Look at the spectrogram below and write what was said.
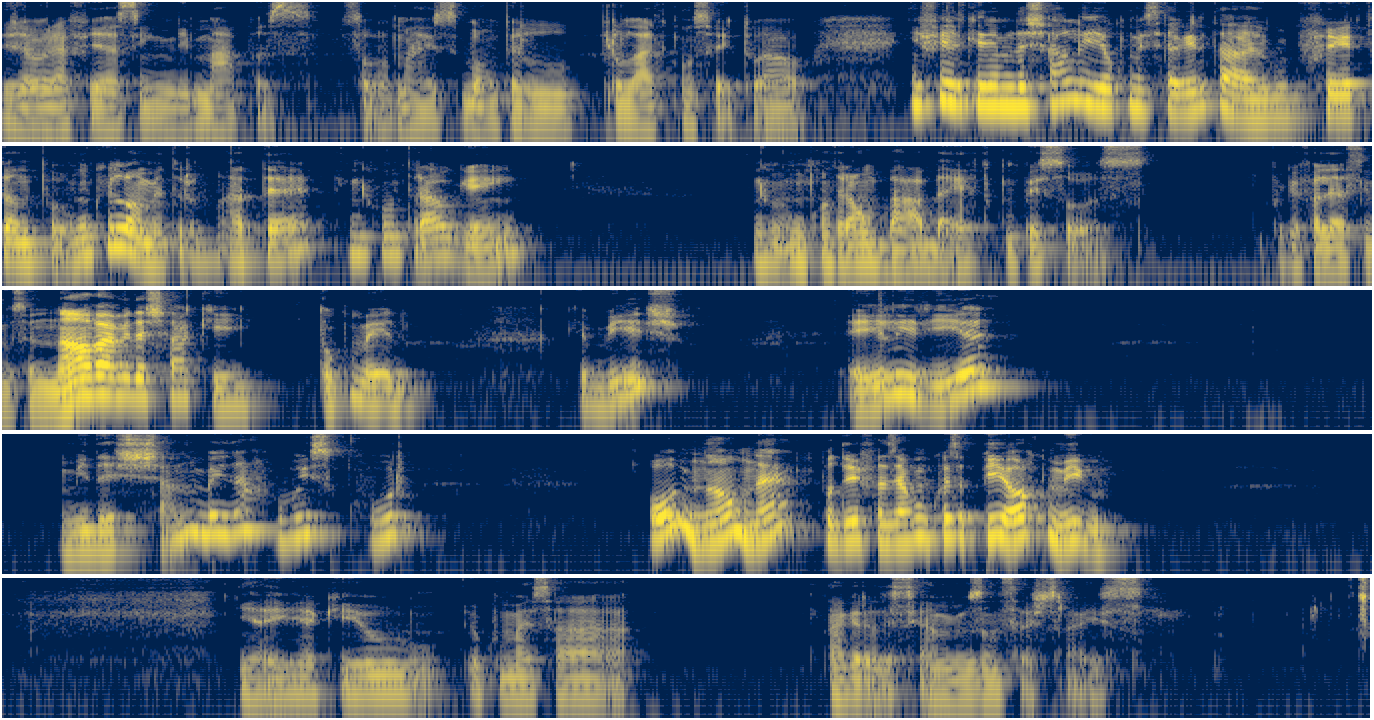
Geografia, assim, de mapas. Sou mais bom pelo, pro lado conceitual. Enfim, ele queria me deixar ali. Eu comecei a gritar. Eu fui gritando por um quilômetro até encontrar alguém. Encontrar um bar aberto com pessoas. Porque eu falei assim: você não vai me deixar aqui. Tô com medo. Porque, bicho, ele iria me deixar no meio da rua escuro. Ou não, né? Poderia fazer alguma coisa pior comigo. E aí é que eu, eu começo a agradecer a meus ancestrais.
